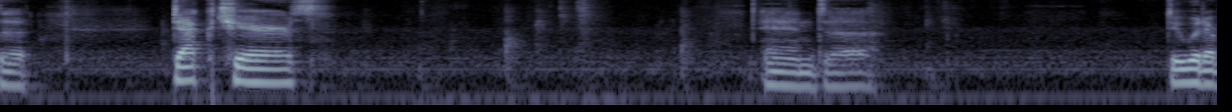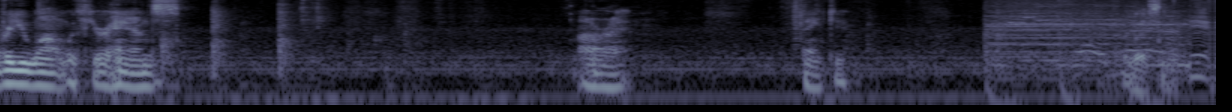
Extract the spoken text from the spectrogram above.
the deck chairs, and uh, do whatever you want with your hands. All right. Thank you for listening. Nick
